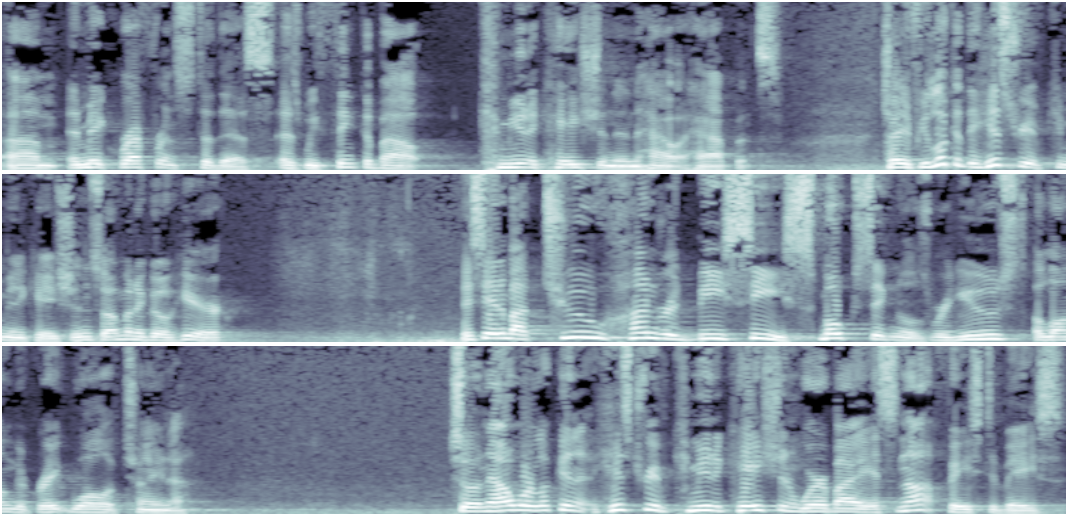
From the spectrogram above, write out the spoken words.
um, and make reference to this as we think about communication and how it happens. So, if you look at the history of communication, so I'm going to go here. They say in about 200 BC, smoke signals were used along the Great Wall of China. So now we're looking at history of communication whereby it's not face to face,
